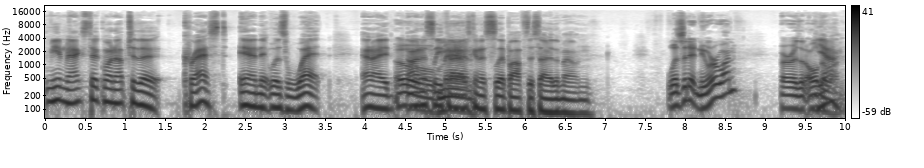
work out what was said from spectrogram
me and Max took one up to the crest and it was wet. And I Oh, honestly thought I was going to slip off the side of the mountain. Was it a newer one or was it an older yeah, one?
